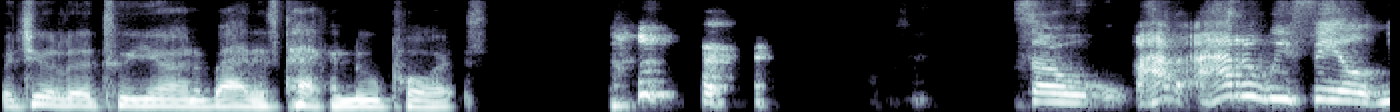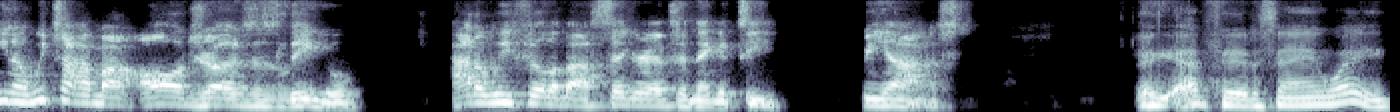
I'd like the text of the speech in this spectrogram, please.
but you're a little too young to buy this pack of Newports. so how how do we feel? You know, we talk about all drugs is legal. How do we feel about cigarettes and nicotine? Be honest. I feel the same way.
